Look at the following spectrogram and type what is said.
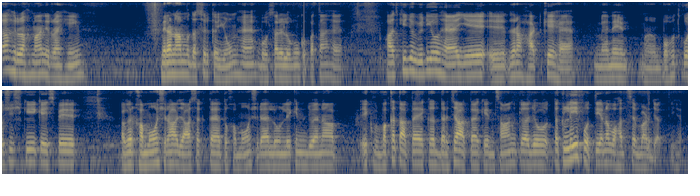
रहीम मेरा नाम मुदसर कयूम है, बहुत सारे लोगों को पता है। आज की जो वीडियो है, ये ज़रा हट के है। मैंने बहुत कोशिश की कि इस पर अगर ख़ामोश रहा जा सकता है तो ख़ामोश रह लूँ, लेकिन जो है ना, एक वक्त आता है, एक दर्जा आता है कि इंसान का जो तकलीफ़ होती है ना, वो हद से बढ़ जाती है।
